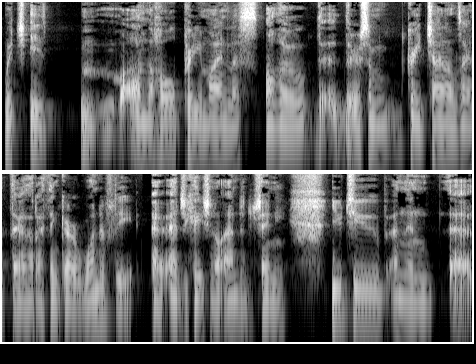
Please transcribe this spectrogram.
which is on the whole pretty mindless although th- there are some great channels out there that i think are wonderfully uh, educational and entertaining. Youtube and then uh,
